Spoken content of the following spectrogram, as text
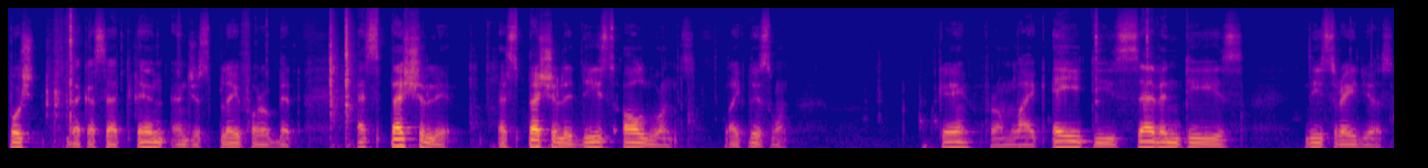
push the cassette in and just play for a bit. Especially especially these old ones like this one. Okay from like 80s 70s these radios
